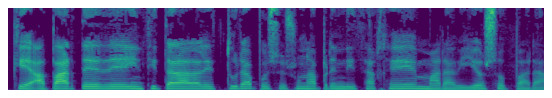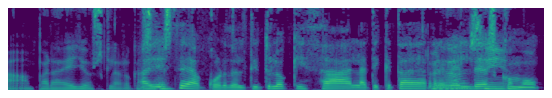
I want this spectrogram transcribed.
que aparte de incitar a la lectura, pues es un aprendizaje maravilloso para, para ellos, claro que Ahí sí. estoy de acuerdo. El título quizá, la etiqueta de rebelde es como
